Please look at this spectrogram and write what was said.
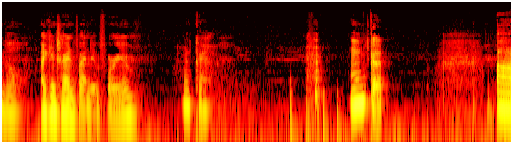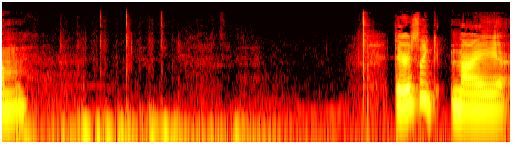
Well, I can try and find it for you. Okay. okay. Um. There's like my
